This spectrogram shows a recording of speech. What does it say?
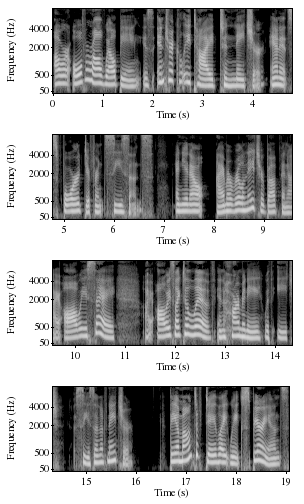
our overall well being is intricately tied to nature and its four different seasons. And you know, I'm a real nature buff, and I always say, I always like to live in harmony with each season of nature. The amount of daylight we experience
